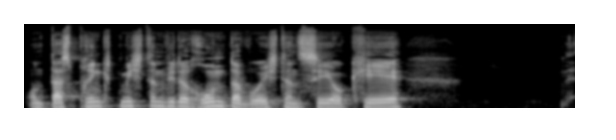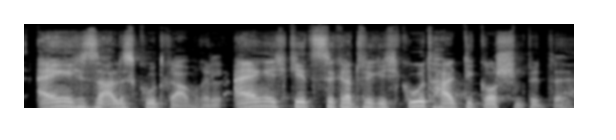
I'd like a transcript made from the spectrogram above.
Und das bringt mich dann wieder runter, wo ich dann sehe, okay, eigentlich ist alles gut, Gabriel. Eigentlich geht es dir gerade wirklich gut, halt die Goschen bitte.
